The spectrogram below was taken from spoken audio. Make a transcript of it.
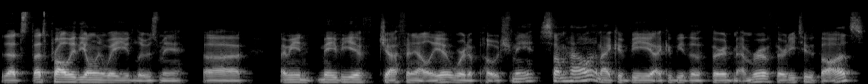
that's that's probably the only way you'd lose me. Uh, I mean, maybe if Jeff and Elliotte were to poach me somehow, and I could be I could be the third member of Thirty Two Thoughts,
